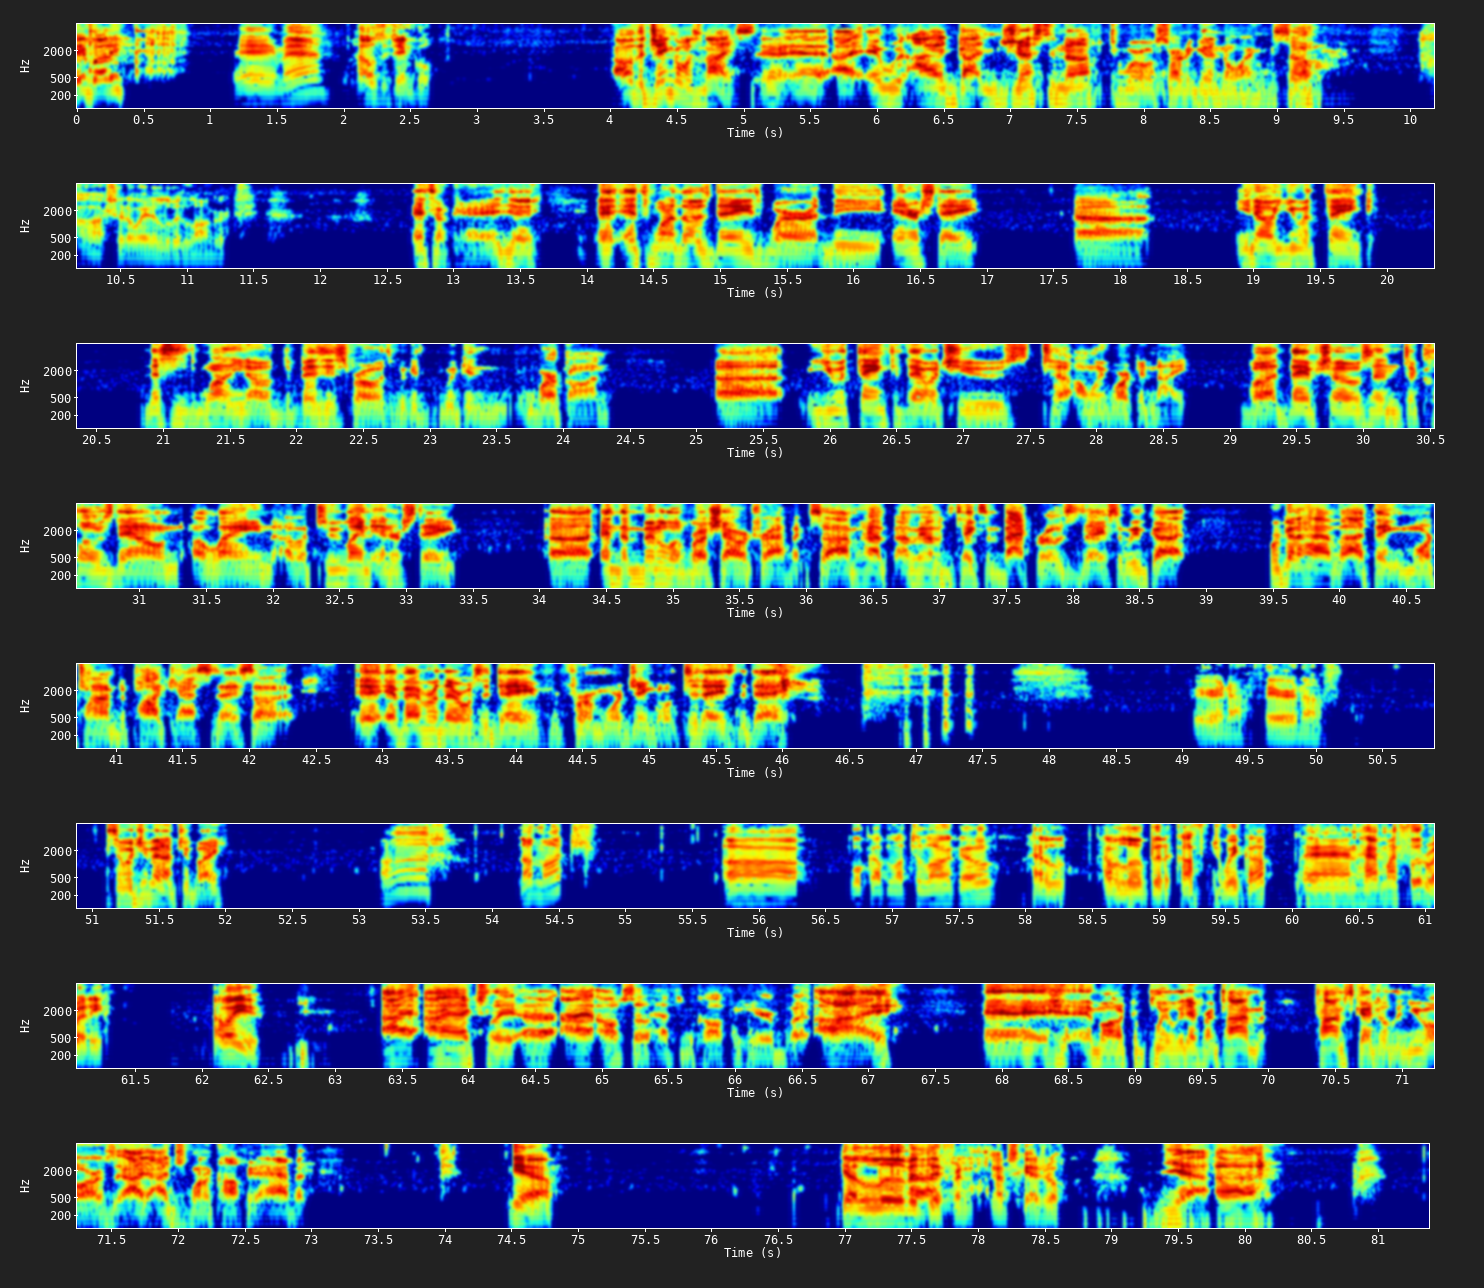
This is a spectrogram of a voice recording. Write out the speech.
Hey, buddy. Hey, man. How's the jingle? Oh, the jingle was nice. It, it, I it was, I had gotten just enough to where it was starting to get annoying. So Oh, I should have waited a little bit longer. it's okay. It- it- it's one of those days where the interstate, uh, you know, you would think this is one of you know the busiest roads we could we can work on. Uh, you would think that they would choose to only work at night, but they've chosen to close down a lane of a two lane interstate uh, in the middle of rush hour traffic. So I'm ha- I'm having to take some back roads today. So we've got we're gonna have I think more time to podcast today. So if ever there was a day for, for a more jingle, today's the day. Fair enough. Fair enough. So what you been up to, buddy? Uh, not much. Uh, woke up not too long ago. Had a, have a little bit of coffee to wake up and have my food ready. How about you? I I actually uh, I also have some coffee here, but I am on a completely different time time schedule than you are. So I, I just want a coffee to have it. Yeah. Yeah, a little bit Uh, different time schedule. Yeah. Uh,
